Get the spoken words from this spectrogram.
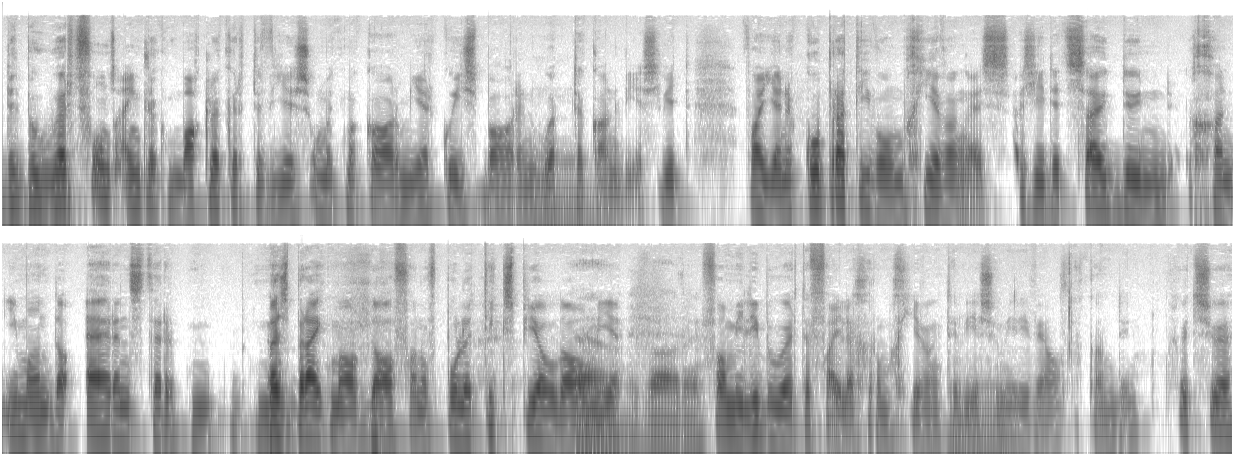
dit behoort vir ons eintlik makliker te wees om met mekaar meer kwesbaar en oop te mm. kan wees. Jy weet, waar jy in 'n koöperatiewe omgewing is, as jy dit sou doen, gaan iemand daar ernstiger misbruik maak daarvan of politiek speel daarmee. Ja, Familie behoort 'n veiliger omgewing te wees om mm. hierdie wel te kan doen. Goed so.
